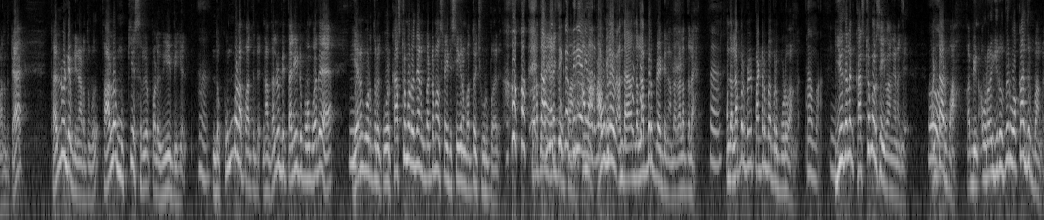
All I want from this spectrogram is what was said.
மறந்துட்டேன். தள்ளுவண்டி எப்படி நடத்தும்போது பல முக்கிய சிறுவர் பல விஐபிகள். இந்த கும்பலை பார்த்துட்டு நான் தள்ளுவண்டி தள்ளிட்டு போகும்போது எனக்கு ஒருத்தருக்கு ஒரு கஸ்டமர் வந்து எனக்கு பட்டமா ஸ்லைட் சீக்கிரம் பத்த வச்சு கொடுப்பாரு. அவங்களே அந்த அந்த லப்பர் பிளேட்டுங்க அந்த காலத்துல. அந்த லப்பர் பிளேட் பட்டர் பேப்பர் போடுவாங்க. இதெல்லாம் கஸ்டமர் செய்வாங்க எனக்கு. வந்துட்டாருப்பா அப்படின்னு. ஒரு இருபது பேர் உட்காந்துருப்பாங்க.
